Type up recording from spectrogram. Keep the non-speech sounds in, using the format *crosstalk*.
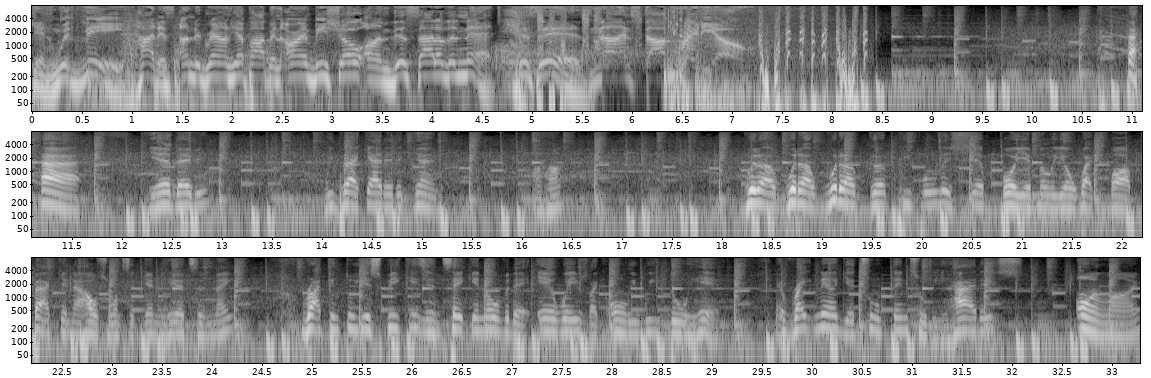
rocking with the hottest underground hip hop and R&B show on this side of the net. This is Nonstop Radio. *laughs* yeah, baby. We back at it again. Uh huh. What up, what up, what up, good people? It's your boy Emilio Wackbar back in the house once again here tonight. Rocking through your speakers and taking over the airwaves like only we do here. And right now, you're tuned into the hottest online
